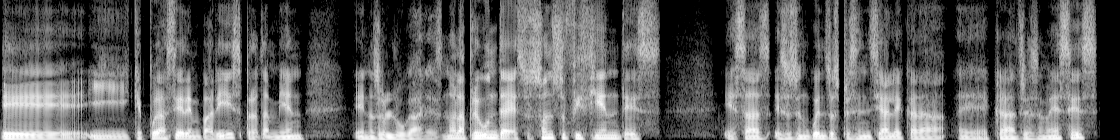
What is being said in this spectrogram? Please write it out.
eh, y que pueda ser en París, pero también en otros lugares. ¿no? La pregunta es, ¿son suficientes esas, esos encuentros presenciales cada, eh, cada tres meses?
